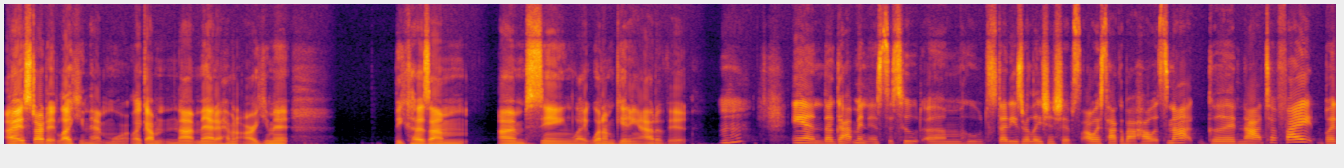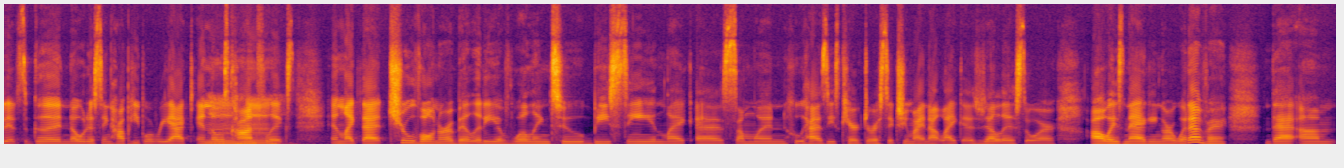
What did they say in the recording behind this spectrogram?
I started liking that more. Like I'm not mad at having an argument because I'm, I'm seeing like what I'm getting out of it. Mm-hmm. And the Gottman Institute, um, who studies relationships, always talk about how it's not good not to fight, but it's good noticing how people react in those mm-hmm. conflicts and like that true vulnerability of willing to be seen like as someone who has these characteristics you might not like as jealous or always nagging or whatever. That um,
